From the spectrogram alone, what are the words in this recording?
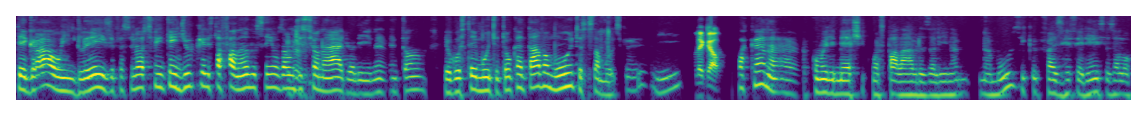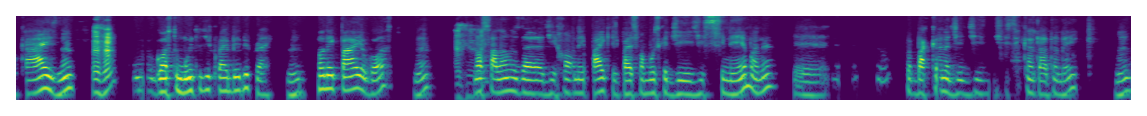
pegar o inglês e falar assim, nossa, eu entendi o que ele está falando sem usar um uhum. dicionário ali, né? Então, eu gostei muito. Então, eu cantava muito essa música. E Legal. Bacana como ele mexe com as palavras ali na, na música, faz referências a locais, né? Uhum. Eu gosto muito de Cry Baby Cry. Né? Honey Pie eu gosto, né? Uhum. Nós falamos da, de Ronnie Pie, que ele parece uma música de, de cinema, né? É, bacana de, de, de, se cantar também. Né?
